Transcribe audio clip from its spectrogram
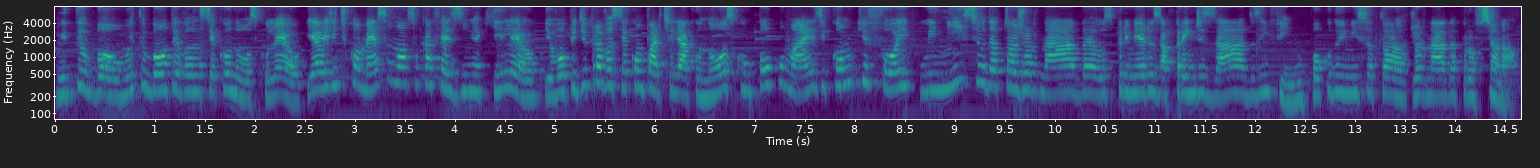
Muito bom, muito bom ter você conosco, Léo. E aí a gente começa o nosso cafezinho aqui, Léo. E eu vou pedir para você compartilhar conosco um pouco pouco mais de como que foi o início da tua jornada, os primeiros aprendizados, enfim, um pouco do início da tua jornada profissional.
